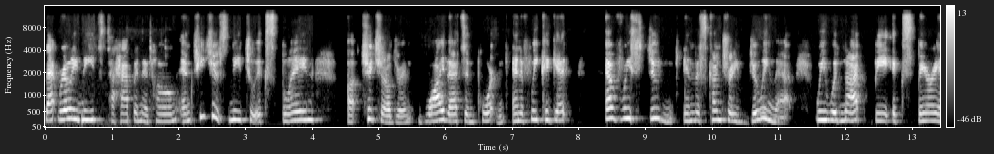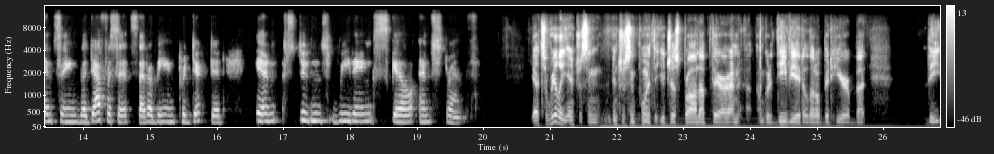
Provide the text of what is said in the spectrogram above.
that really needs to happen at home and teachers need to explain uh, to children why that's important and if we could get every student in this country doing that we would not be experiencing the deficits that are being predicted in students reading skill and strength yeah, it's a really interesting interesting point that you just brought up there, and I'm going to deviate a little bit here, but the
